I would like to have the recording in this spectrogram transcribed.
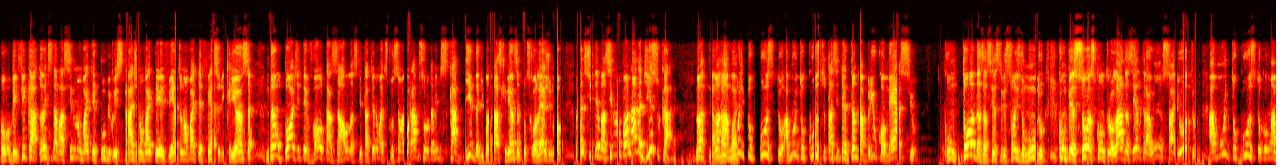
O Benfica, antes da vacina, não vai ter público estádio, não vai ter evento, não vai ter festa de criança, não pode ter volta às aulas, que está tendo uma discussão agora absolutamente descabida de mandar as crianças para os colégios de novo. Antes de ter vacina, não pode nada disso, cara. Não, não, não, há pode. muito custo, há muito custo está se tentando abrir o comércio com todas as restrições do mundo, com pessoas controladas, entra um, sai outro, a muito custo, com uma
